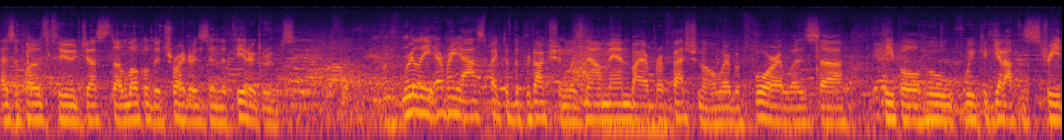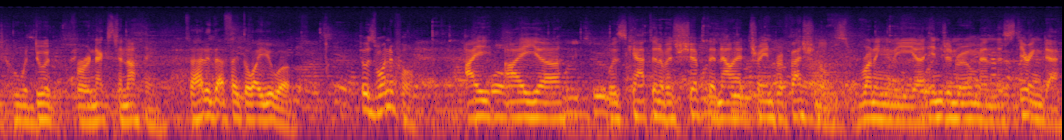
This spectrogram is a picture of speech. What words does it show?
as opposed to just local Detroiters in the theater groups. Really, every aspect of the production was now manned by a professional, where before it was uh, people who we could get off the street who would do it for next to nothing. So how did that affect the way you work? It was wonderful. I, I uh, was captain of a ship that now had trained professionals running the uh, engine room and the steering deck,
